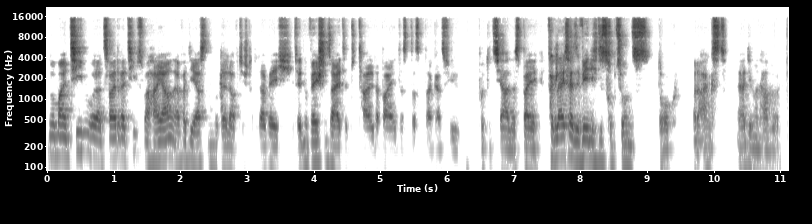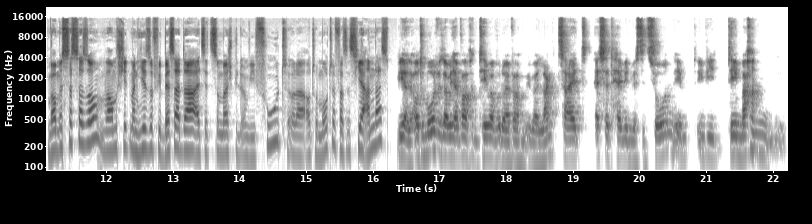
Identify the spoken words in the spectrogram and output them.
nur mal ein Team oder zwei, drei Teams mal heiern und einfach die ersten Modelle auf die Straße. Da wäre ich der Innovation-Seite total dabei, dass, dass da ganz viel Potenzial ist bei vergleichsweise wenig Disruptionsdruck oder Angst ja, die man haben will. Warum ist das da so? Warum steht man hier so viel besser da als jetzt zum Beispiel irgendwie Food oder Automotive? Was ist hier anders? Ja, Automotive ist, glaube ich, einfach ein Thema, wo du einfach über Langzeit Asset-Heavy Investitionen eben irgendwie Themen machen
